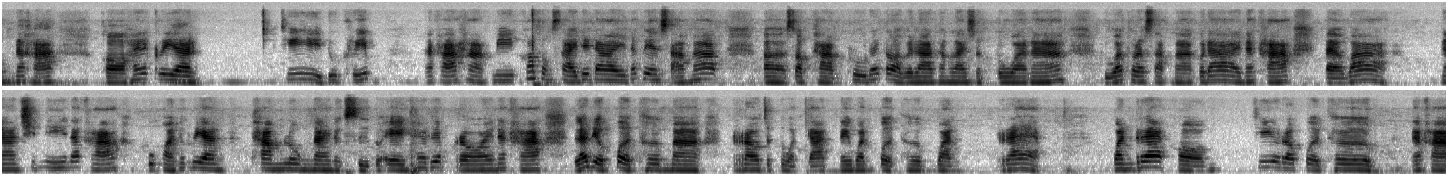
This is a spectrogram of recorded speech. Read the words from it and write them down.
มนะคะ ขอให้นักเรียนที่ดูคลิป นะคะ หากมีข้อสงสัยใดๆ นักเรียนสามารถออสอบถามครูได้ตลอดเวลาทางไลน์ส่วนตัวนะ หรือว่าโทรศัพท์มาก็ได้นะคะ แต่ว่างานชิ้นนี้นะคะครูขอให้นักเรียนทำลงในหนังสือตัวเองให้เรียบร้อยนะคะ แล้วเดี๋ยวเปิดเทอมมาเราจะตรวจกันในวันเปิดเทอมวันแรก วันแรกของที่เราเปิดเทอมนะคะ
